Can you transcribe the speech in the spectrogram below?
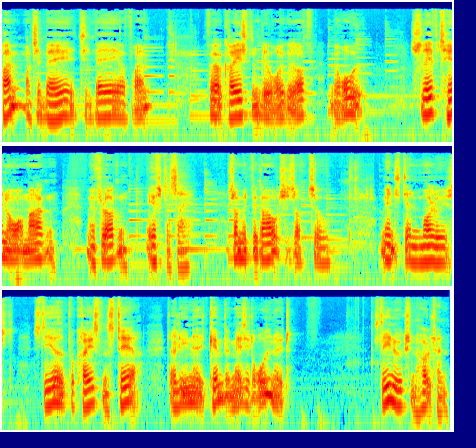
Frem og tilbage, tilbage og frem. Før kristen blev rykket op med rod, slæbt hen over marken med flokken efter sig, som et begravelsesoptog, mens den målløst stirrede på kristens tær, der lignede et kæmpemæssigt rodnet. Stenøksen holdt han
